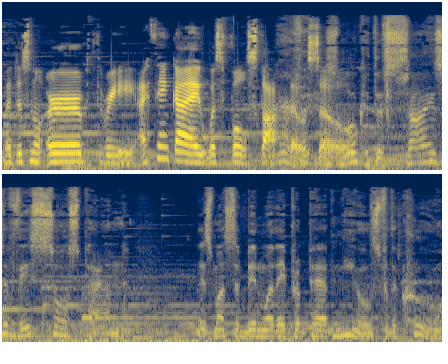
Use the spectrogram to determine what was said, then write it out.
Medicinal herb three. I think I was full stock though, so Look at the size of this saucepan. This must have been where they prepared meals for the crew.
